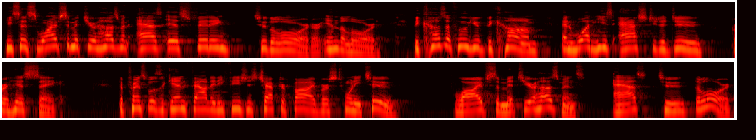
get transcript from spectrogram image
He says, Wives, submit to your husband as is fitting to the Lord or in the Lord, because of who you've become and what he's asked you to do for his sake. The principle is again found in Ephesians chapter 5, verse 22. Wives, submit to your husbands as to the Lord.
